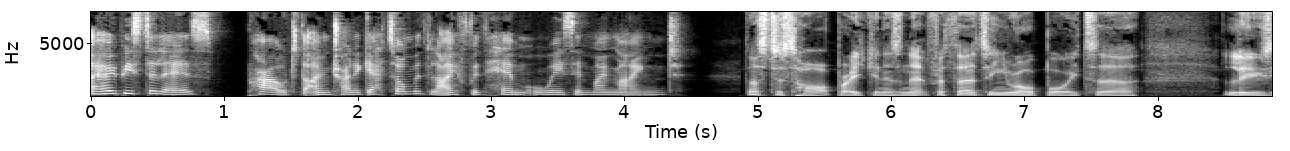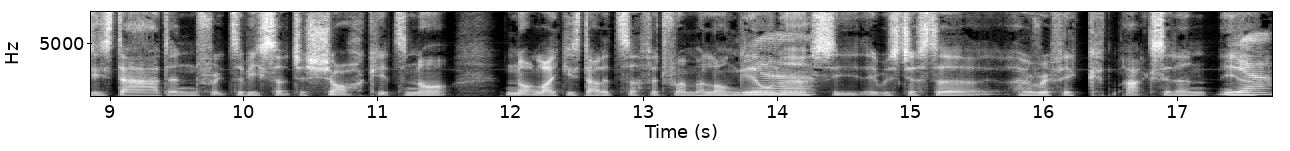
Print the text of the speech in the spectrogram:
I hope he still is. proud that I'm trying to get on with life with him always in my mind. That's just heartbreaking, isn't it? For a 13 year old boy to lose his dad and for it to be such a shock. It's not not like his dad had suffered from a long Yeah. illness. It was just a horrific accident. Yeah. Yeah.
